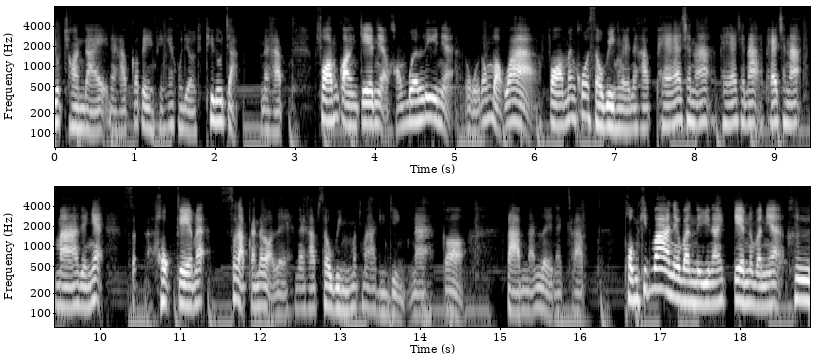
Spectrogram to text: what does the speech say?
ยุคชอนไดนะครับก็เป็นเพียงแค่คนเดียวที่รู้จักนะครับฟอร์มก่อนเกมเนี่ยของเบอร์ลี่เนี่ยโอ้โหต้องบอกว่าฟอร์มแม่งโคตรสวิงเลยนะครับแพ้ชนะแพ้ชนะ แพ้ชนะมาอย่างเงี้ยหกเกมแล้วสลับกันตลอดเลยนะครับสวิงมากๆจริงๆนะก็ตามนั้นเลยนะครับผมคิดว่าในวันนี้นะเกมในวันนี้คือ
